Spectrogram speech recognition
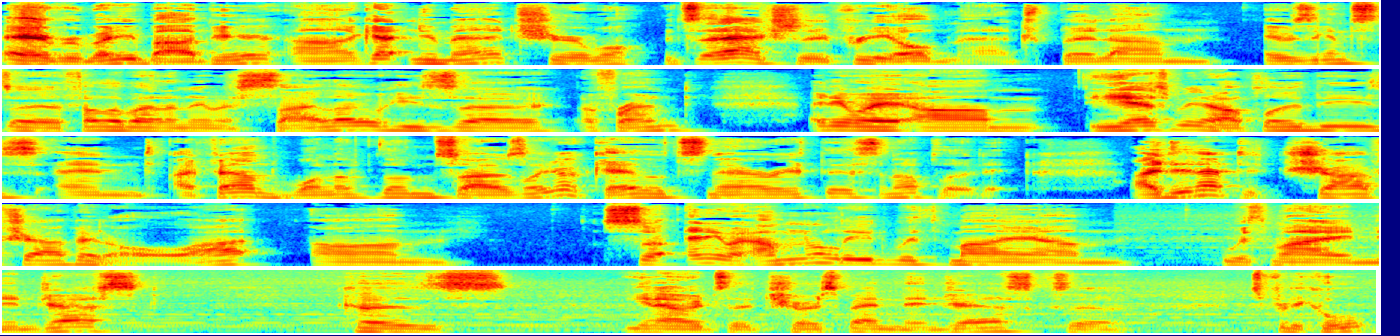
Hey everybody, Bob here. Uh, I got a new match, or well, it's actually a pretty old match, but um, it was against a fellow by the name of Psilo. He's a, a friend. Anyway, um, he asked me to upload these, and I found one of them, so I was like, okay, let's narrate this and upload it. I did have to chop chop it a lot. Um, so anyway, I'm gonna lead with my um with my Ninjask, cause you know it's a choice band Ninjask, so it's pretty cool.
